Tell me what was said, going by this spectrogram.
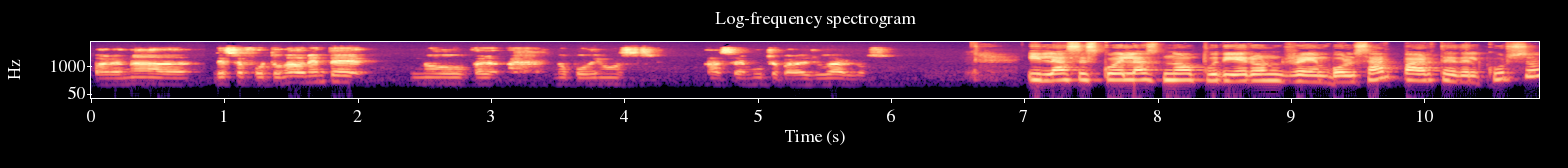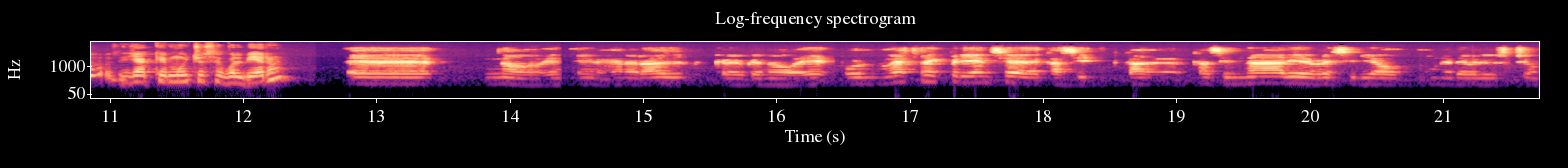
para nada. Desafortunadamente no, no pudimos hacer mucho para ayudarlos. ¿Y las escuelas no pudieron reembolsar parte del curso, ya que muchos se volvieron? Eh, no, en, general creo que no. Eh, por nuestra experiencia, casi casi nadie recibió una devolución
